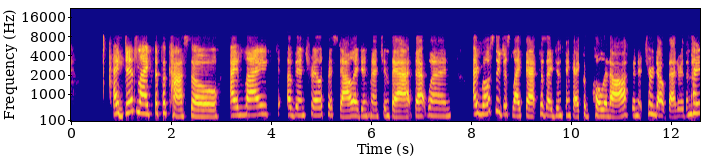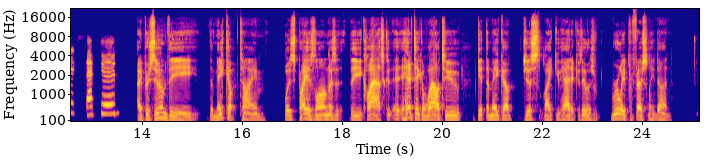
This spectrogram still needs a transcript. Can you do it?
I did like the Picasso. I liked a ventriloquist doll. I didn't mention that. That one, I mostly just liked that because I didn't think I could pull it off, and it turned out better than I expected. I presume the the makeup time was probably as long as the class. It had to take a while to get the makeup just like you had it because it was really professionally done.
